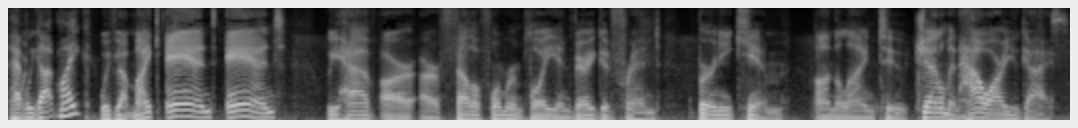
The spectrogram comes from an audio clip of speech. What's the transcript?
Have we got Mike? We've got Mike and and we have our our fellow former employee and very good friend Bernie Kim on the line too. Gentlemen, how are you guys?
